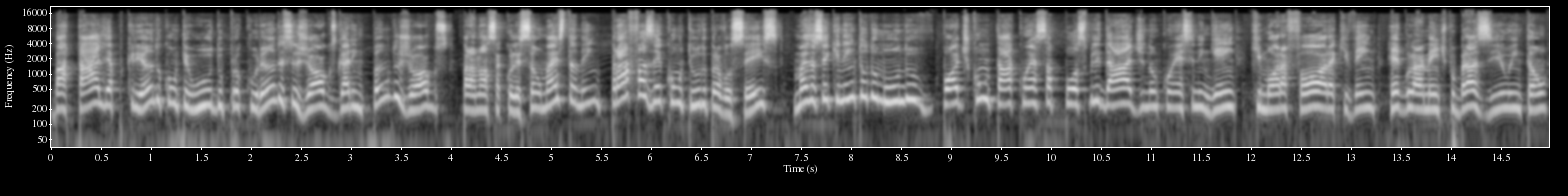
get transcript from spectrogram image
batalha criando conteúdo, procurando esses jogos, garimpando jogos para nossa coleção, mas também para fazer conteúdo para vocês. Mas eu sei que nem todo mundo pode contar com essa possibilidade, não conhece ninguém que mora fora, que vem regularmente pro Brasil, então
